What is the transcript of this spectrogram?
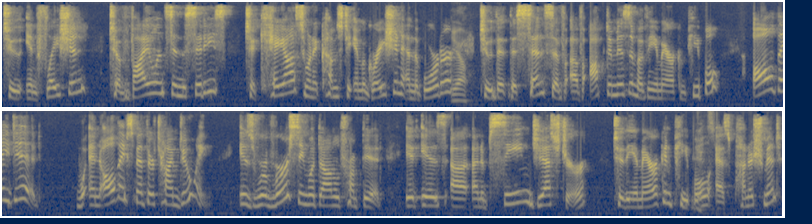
to inflation to violence in the cities to chaos when it comes to immigration and the border, yeah. to the, the sense of, of optimism of the American people. All they did, and all they spent their time doing, is reversing what Donald Trump did. It is uh, an obscene gesture to the American people yes. as punishment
